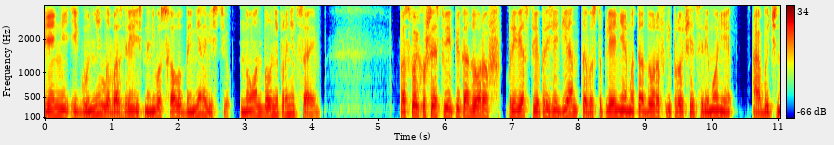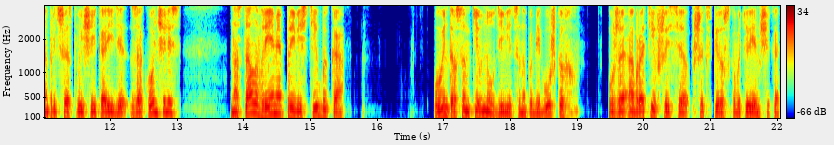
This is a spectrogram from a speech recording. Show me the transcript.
Пенни и Гунила воззрились на него с холодной ненавистью, но он был непроницаем. Поскольку шествие пикадоров, приветствие президента, выступления матадоров и прочие церемонии, обычно предшествующие кориде, закончились, Настало время привести быка. Уинтерсон кивнул девице на побегушках, уже обратившейся в шекспировского тюремщика,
